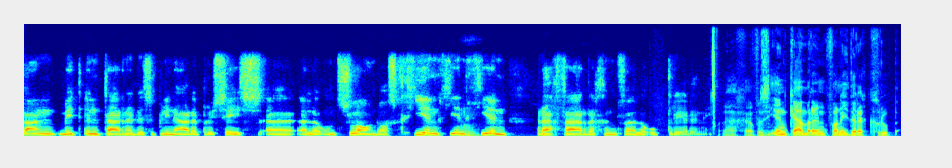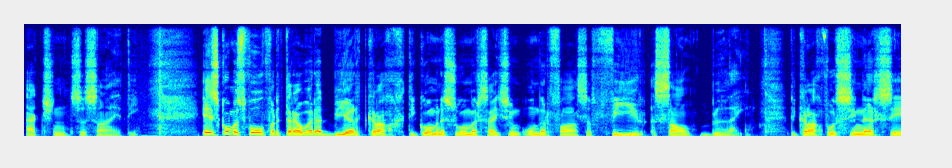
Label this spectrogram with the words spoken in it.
kan met interne dissiplinêre proses uh hulle ontslaan. Daar's geen geen hmm. geen regverdiging vir hulle optrede nie. Reg, dit was een Cameron van die drukgroep Action Society. Eskom is vol vertroue dat beurtkrag die komende somerseisoen onder fase 4 sal bly. Die kragvoorsiener sê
